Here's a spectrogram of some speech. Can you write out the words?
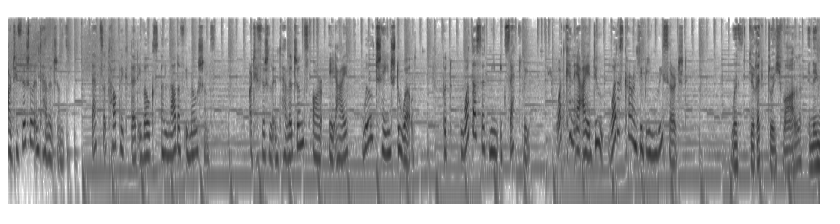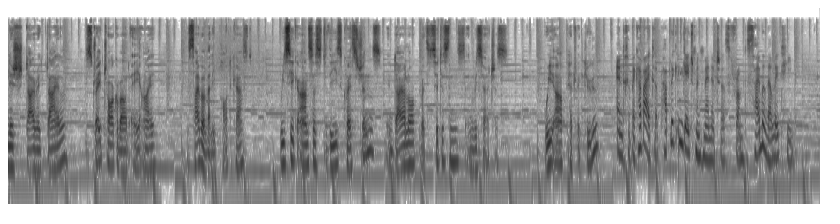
Artificial intelligence. That's a topic that evokes a lot of emotions. Artificial intelligence, or AI, will change the world. But what does that mean exactly? What can AI do? What is currently being researched? With Direktdurchwahl, in English Direct Dial, straight talk about AI, the Cyber Valley podcast, we seek answers to these questions in dialogue with citizens and researchers. We are Patrick Klügel and Rebecca Beiter, Public Engagement Managers from the Cyber Valley team.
